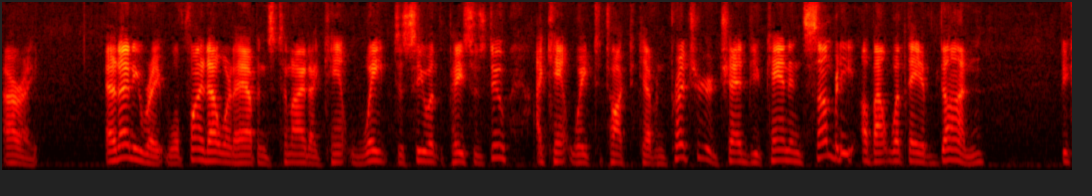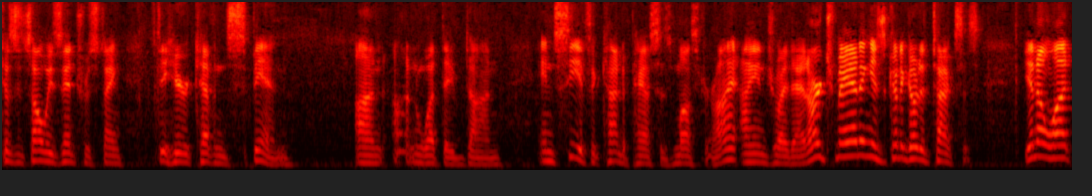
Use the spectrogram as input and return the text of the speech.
All right. At any rate, we'll find out what happens tonight. I can't wait to see what the Pacers do. I can't wait to talk to Kevin Pritchard or Chad Buchanan, somebody about what they have done, because it's always interesting to hear Kevin's spin on on what they've done and see if it kind of passes muster. I, I enjoy that. Arch Manning is going to go to Texas you know what?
